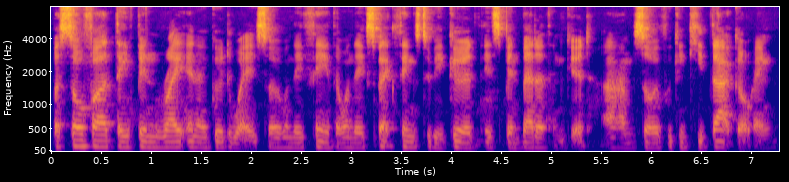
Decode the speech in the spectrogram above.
But so far, they've been right in a good way. So when they think that when they expect things to be good, it's been better than good. Um, so if we can keep that going,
